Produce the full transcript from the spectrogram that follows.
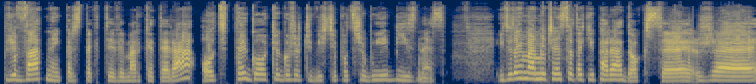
prywatnej perspektywy marketera od tego, czego rzeczywiście potrzebuje biznes. I tutaj mamy często taki paradoks, e, że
